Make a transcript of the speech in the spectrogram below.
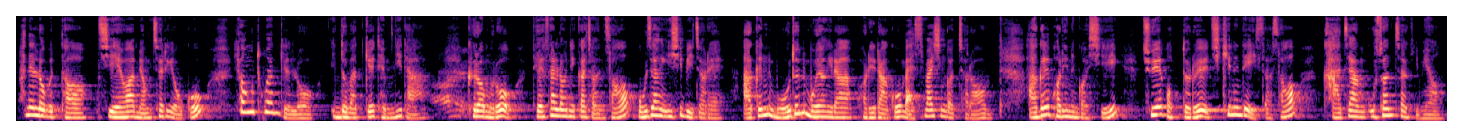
하늘로부터 지혜와 명철이 오고 형통한 길로 인도받게 됩니다. 그러므로 데살로니가 전서 5장 22절에 악은 모든 모양이라 버리라고 말씀하신 것처럼 악을 버리는 것이 주의 법도를 지키는 데 있어서 가장 우선적이며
